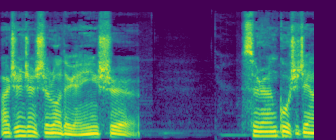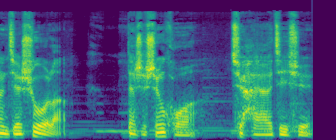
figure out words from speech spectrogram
而真正失落的原因是，虽然故事这样结束了，但是生活却还要继续。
